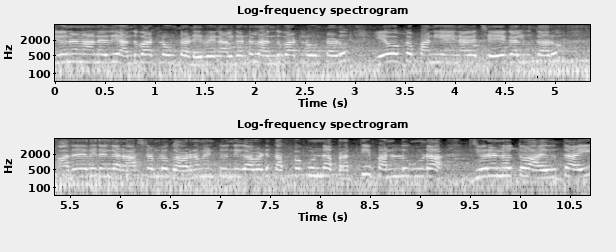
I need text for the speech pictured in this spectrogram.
జీవనం అనేది అందుబాటులో ఉంటాడు. ఇరవై నాలుగు గంటలు అందుబాటులో ఉంటాడు. ఏ ఒక్క పని అయినా చేయగలుగుతారు. అదేవిధంగా రాష్ట్రంలో గవర్నమెంట్ ఉంది కాబట్టి తప్పకుండా ప్రతి పనులు కూడా జీవనంతో అవుతాయి.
